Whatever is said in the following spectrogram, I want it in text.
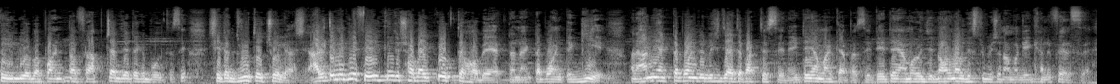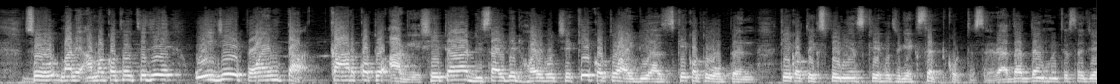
ফেইলিওর বা পয়েন্ট অফ রাপচার যেটাকে বলতেছি সেটা দ্রুত চলে আসে। আলটিমেটলি ফেল কিন্তু সবাই করতে হবে একটা না একটা পয়েন্টে গিয়ে। মানে আমি একটা পয়েন্টে বেশি যাইতে পারতেছি না এটাই আমার ক্যাপাসিটি এটাই আমার ওই যে নর্মাল ডিস্ট্রিবিউশন আমাকে এখানে ফেলছে। সো মানে আমার কথা হচ্ছে যে ওই যে পয়েন্টটা কার কত আগে সেটা ডিসাইডেড হয় হচ্ছে কে কত আইডিয়াস কে কত ওপেন কে কত এক্সপিরিয়েন্স কে হচ্ছে একসেপ্ট করতেছে। রাদার হইতেছে যে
